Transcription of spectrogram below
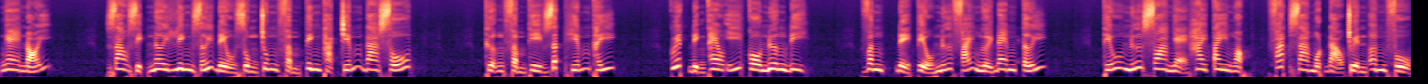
Nghe nói. Giao dịch nơi linh giới đều dùng trung phẩm tinh thạch chiếm đa số. Thượng phẩm thì rất hiếm thấy. Quyết định theo ý cô nương đi. Vâng, để tiểu nữ phái người đem tới. Thiếu nữ xoa nhẹ hai tay ngọc, phát ra một đạo truyền âm phù.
